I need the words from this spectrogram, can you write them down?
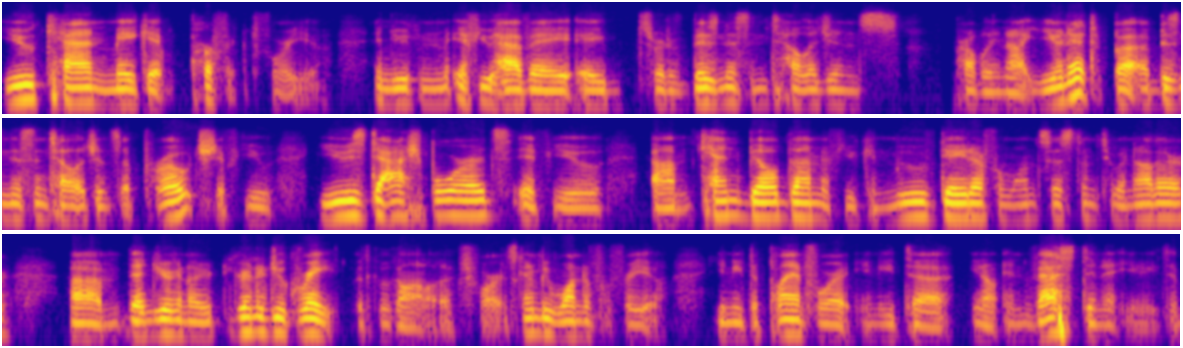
you can make it perfect for you. And you can, if you have a, a sort of business intelligence, probably not unit, but a business intelligence approach, if you use dashboards, if you um, can build them, if you can move data from one system to another, um, then you're gonna you're gonna do great with Google Analytics 4. It's gonna be wonderful for you. You need to plan for it. You need to you know invest in it. You need to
